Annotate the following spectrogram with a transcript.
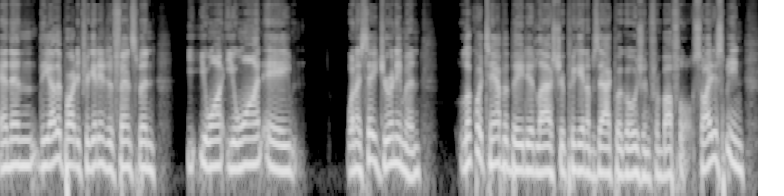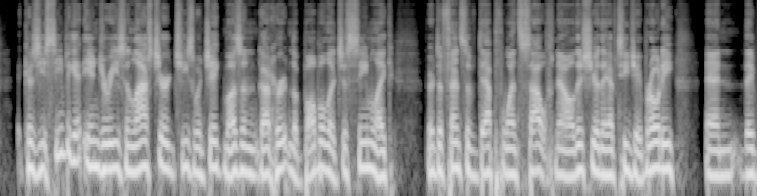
and then the other part, if you're getting a defenseman, you want you want a when I say journeyman, look what Tampa Bay did last year, picking up Zach Bogosian from Buffalo. So I just mean because you seem to get injuries, and last year, geez, when Jake Muzzin got hurt in the bubble, it just seemed like their defensive depth went south. Now this year they have T.J. Brodie, and they've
